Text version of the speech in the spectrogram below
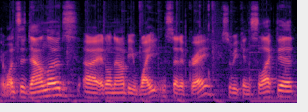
And once it downloads, uh, it'll now be white instead of gray. So we can select it.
